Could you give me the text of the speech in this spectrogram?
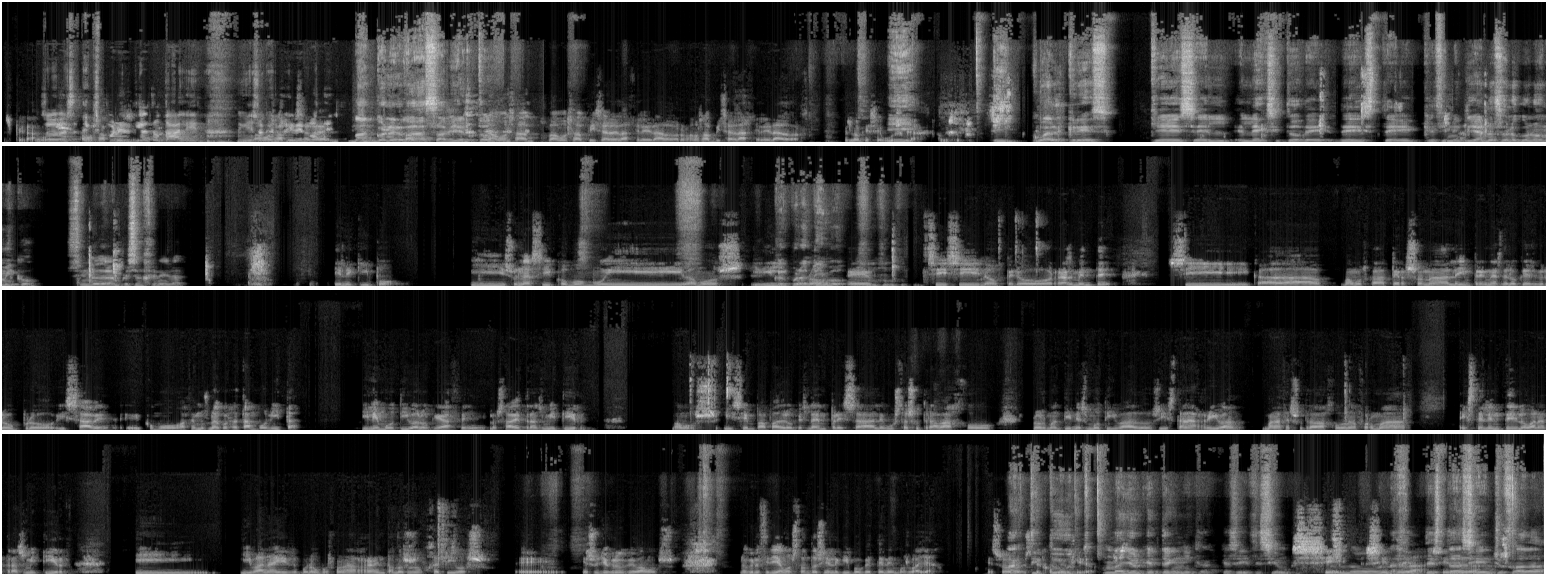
Esperamos. Eso es exponencial total, ¿eh? Y eso que no el... Van con el gas abierto. Vamos a, vamos a pisar el acelerador, vamos a pisar el acelerador. Es lo que se busca. ¿Y, cuál crees que es el, el éxito de, de este crecimiento, ya no solo económico, sino de la empresa en general? El equipo, y suena así como muy, vamos, Corporativo. Eh, sí, sí, no, pero realmente si cada, vamos, cada persona le impregnas de lo que es GrowPro y sabe, eh, como hacemos una cosa tan bonita y le motiva lo que hace, lo sabe transmitir, vamos, y se empapa de lo que es la empresa, le gusta su trabajo, los mantienes motivados y están arriba, van a hacer su trabajo de una forma excelente, lo van a transmitir y, y van a ir, bueno, pues van a reventando sus objetivos. Eh, eso yo creo que, vamos, no creceríamos tanto sin el equipo que tenemos, vaya. Eso Actitud mayor que técnica, que se dice siempre. Sí, Cuando sin la duda, gente está así enchufada,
